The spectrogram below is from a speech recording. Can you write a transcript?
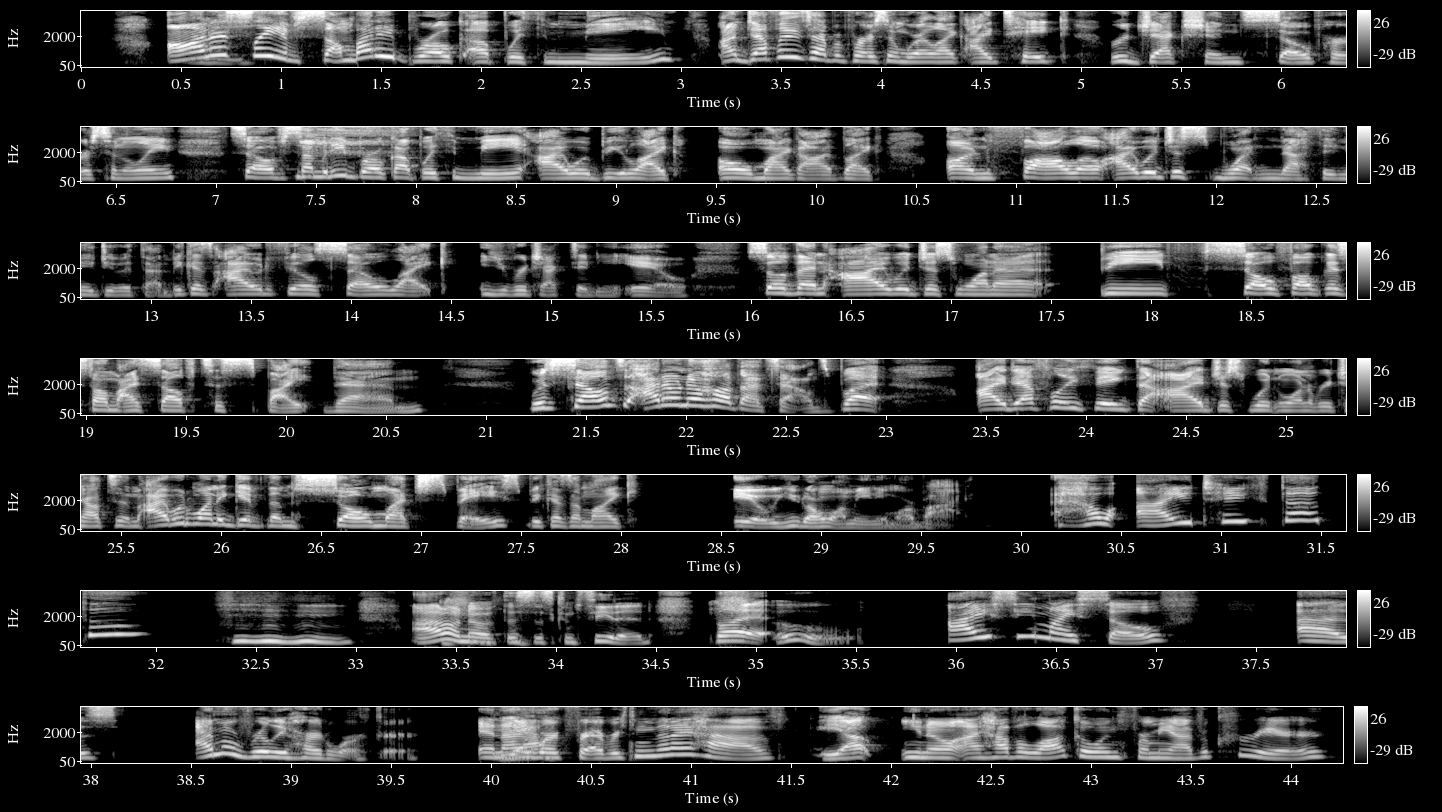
Honestly, if somebody broke up with me, I'm definitely the type of person where like I take rejection so personally. So if somebody broke up with me, I would be like, oh my God, like unfollow. I would just want nothing to do with them because I would feel so like you rejected me, ew. So then I would just want to be so focused on myself to spite them, which sounds, I don't know how that sounds, but I definitely think that I just wouldn't want to reach out to them. I would want to give them so much space because I'm like, ew, you don't want me anymore. Bye. How I take that though? I don't know if this is conceited, but Ooh. I see myself as I'm a really hard worker and I work for everything that I have. Yep. You know, I have a lot going for me. I have a career.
